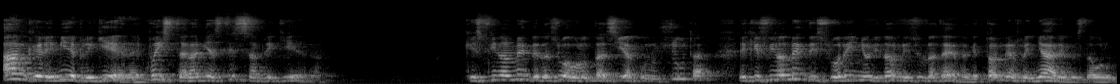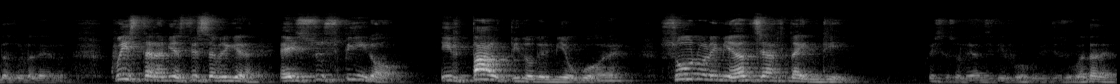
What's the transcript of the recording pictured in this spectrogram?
Anche le mie preghiere, questa è la mia stessa preghiera, che finalmente la sua volontà sia conosciuta e che finalmente il suo regno ritorni sulla terra, che torni a regnare questa volontà sulla terra. Questa è la mia stessa preghiera, è il sospiro il palpito del mio cuore, sono le mie ansie ardenti. Queste sono le ansie di fuoco di Gesù. Guardate,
